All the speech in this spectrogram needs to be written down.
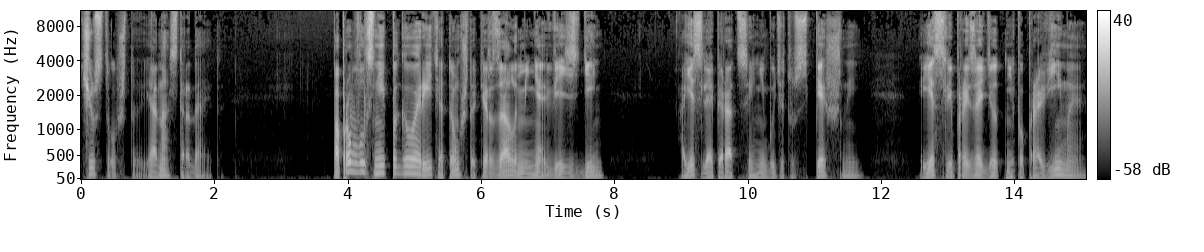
чувствовал, что и она страдает. Попробовал с ней поговорить о том, что терзало меня весь день. А если операция не будет успешной, если произойдет непоправимое...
